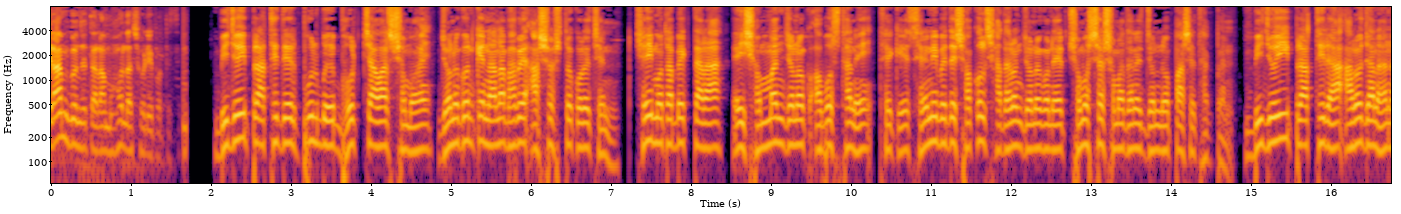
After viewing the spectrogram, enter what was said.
গ্রামগঞ্জে তারা মহল্লা ছড়িয়ে পড়তেছে। বিজয়ী প্রার্থীদের পূর্বে ভোট চাওয়ার সময় জনগণকে নানাভাবে আশ্বস্ত করেছেন। সেই মোতাবেক তারা এই সম্মানজনক অবস্থানে থেকে শ্রেণীভেদে সকল সাধারণ জনগণের সমস্যা সমাধানের জন্য পাশে থাকবেন। বিজয়ী প্রার্থীরা আরও জানান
